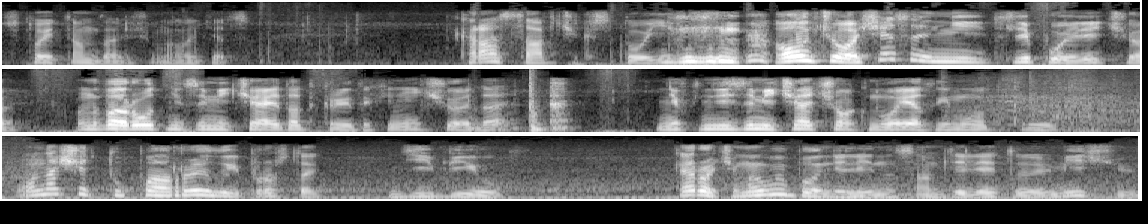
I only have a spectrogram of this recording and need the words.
Стой там дальше, молодец. Красавчик, стой. а он что, вообще не слепой или что? Он ворот не замечает открытых и ничего, да? Не, не замечать, что окно я ему открыл. Он вообще тупорылый, просто дебил. Короче, мы выполнили на самом деле эту миссию,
